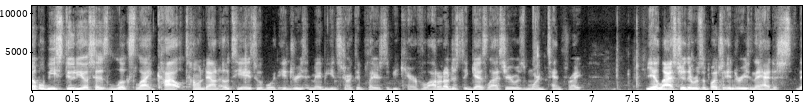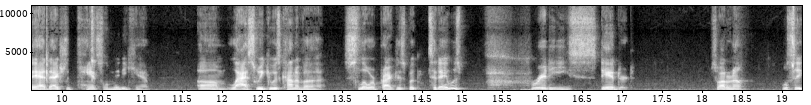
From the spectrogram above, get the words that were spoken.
Double B Studio says looks like Kyle toned down OTAs to avoid injuries and maybe instructed players to be careful. I don't know, just a guess. Last year was more intense, right? Yeah, last year there was a bunch of injuries and they had to they had to actually cancel minicamp. Um, last week it was kind of a slower practice, but today was pretty standard. So I don't know. We'll see.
